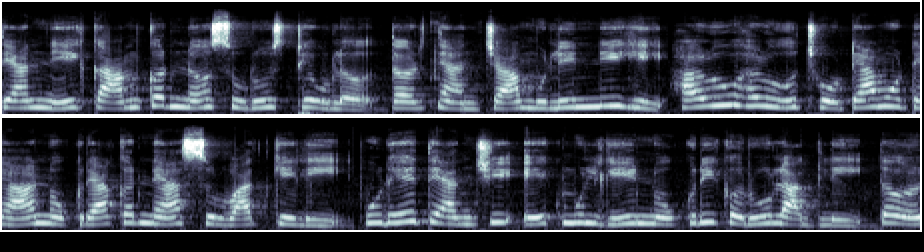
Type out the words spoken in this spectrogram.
त्यांनी काम करणं सुरूच ठेवलं. तर त्यांच्या मुलींनीही हळूहळू छोट्या मोठ्या नोकऱ्या करण्यास सुरुवात केली. पुढे त्यांची एक एक मुलगी नोकरी करू लागली तर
